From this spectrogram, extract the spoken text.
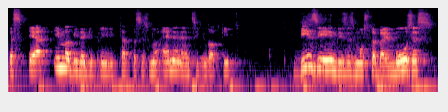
dass er immer wieder gepredigt hat, dass es nur einen einzigen Gott gibt. Wir sehen dieses Muster bei Moses,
